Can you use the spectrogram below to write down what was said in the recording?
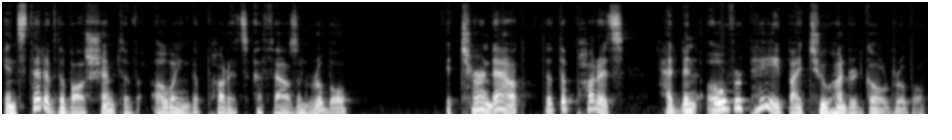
Instead of the Baal Shem Tov owing the Poritz a thousand ruble, it turned out that the Poritz had been overpaid by 200 gold ruble.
